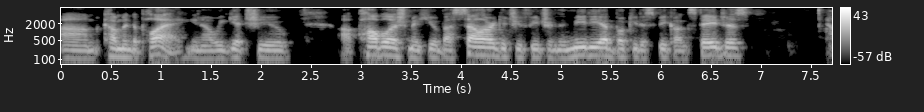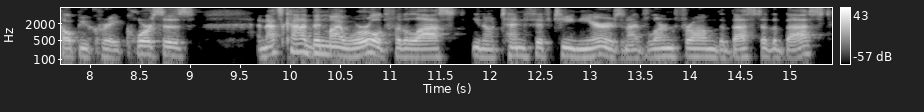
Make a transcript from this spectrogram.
um, come into play. You know, we get you uh, published, make you a bestseller, get you featured in the media, book you to speak on stages, help you create courses. And that's kind of been my world for the last, you know, 10, 15 years. And I've learned from the best of the best.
